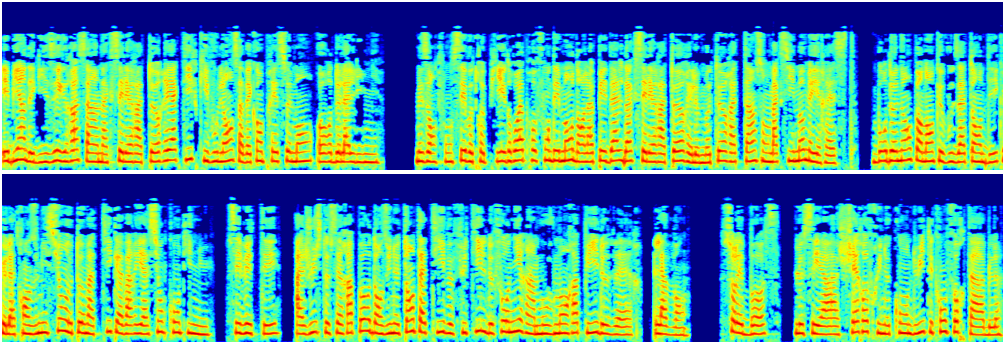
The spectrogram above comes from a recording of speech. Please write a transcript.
est bien déguisé grâce à un accélérateur réactif qui vous lance avec empressement hors de la ligne. Mais enfoncez votre pied droit profondément dans la pédale d'accélérateur et le moteur atteint son maximum et reste, bourdonnant pendant que vous attendez que la transmission automatique à variation continue, CVT, ajuste ses rapports dans une tentative futile de fournir un mouvement rapide vers l'avant. Sur les bosses, le CHR offre une conduite confortable,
